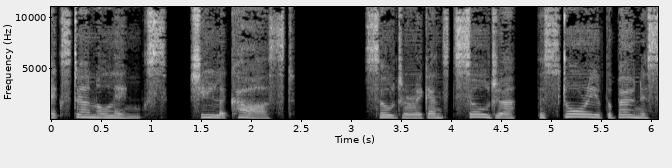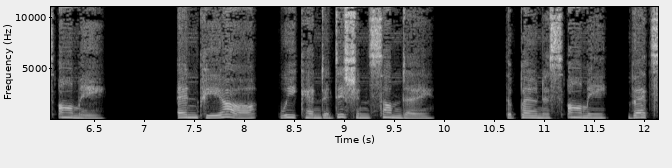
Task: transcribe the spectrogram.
External links, Sheila Cast. Soldier Against Soldier, The Story of the Bonus Army. NPR, Weekend Edition Sunday. The Bonus Army, Vets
